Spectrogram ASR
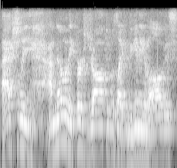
I actually, I know when they first dropped, it was like the beginning of August,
